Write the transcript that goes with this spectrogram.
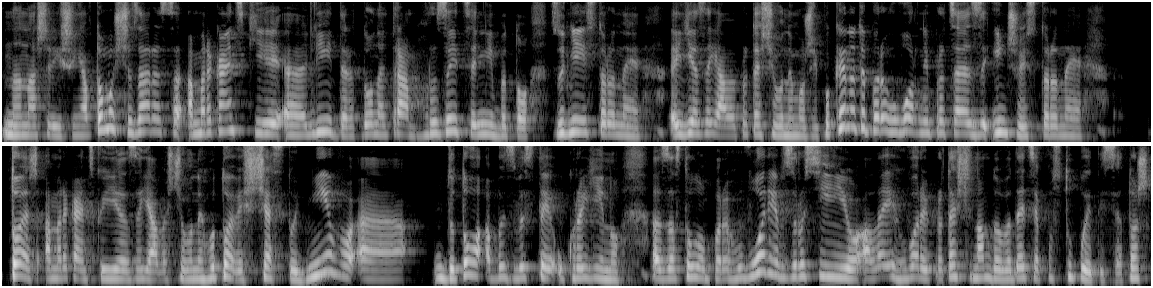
на наше рішення, а в тому, що зараз американський е, лідер Дональд Трамп грозиться, нібито з однієї сторони е, є заяви про те, що вони можуть покинути переговорний процес, з іншої сторони. Теж американської є заяви, що вони готові ще 100 днів е, до того, аби звести Україну е, за столом переговорів з Росією, але й говорить про те, що нам доведеться поступитися. Тож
